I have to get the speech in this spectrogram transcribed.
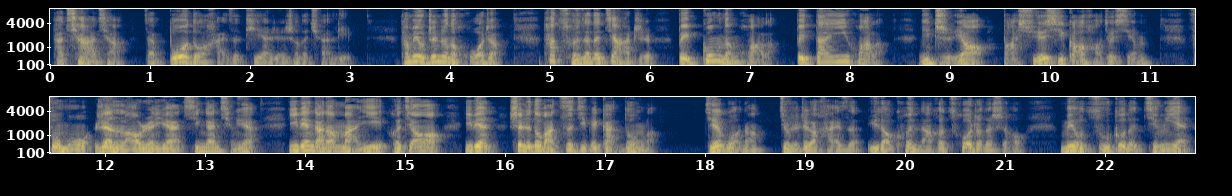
他恰恰在剥夺孩子体验人生的权利，他没有真正的活着，他存在的价值被功能化了，被单一化了。你只要把学习搞好就行，父母任劳任怨、心甘情愿，一边感到满意和骄傲，一边甚至都把自己给感动了。结果呢，就是这个孩子遇到困难和挫折的时候，没有足够的经验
